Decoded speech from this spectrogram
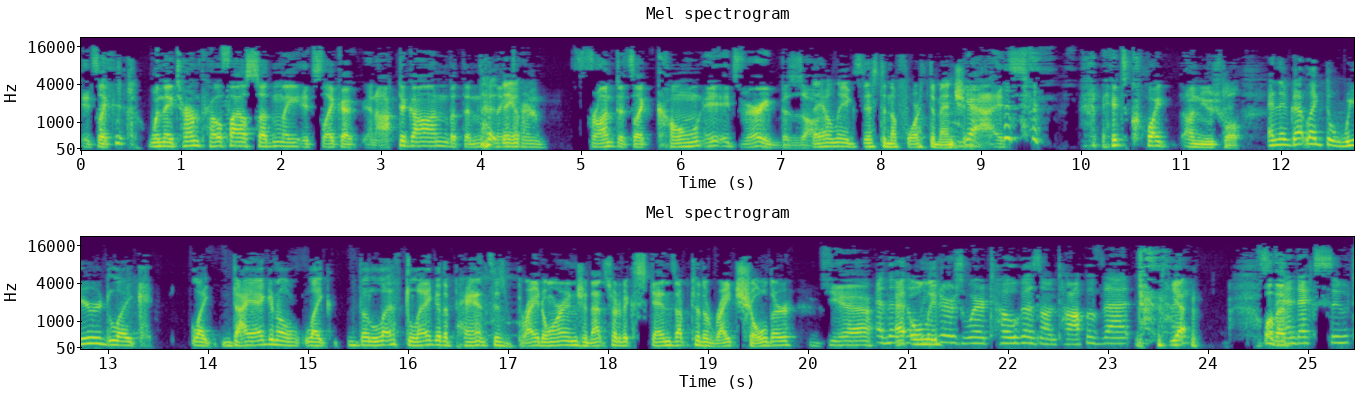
It's like when they turn profile, suddenly it's like a, an octagon, but then they, They- turn front, it's like cone. It, it's very bizarre. they only exist in the fourth dimension. Yeah, it's it's quite unusual. and they've got like the weird like like diagonal like the left leg of the pants is bright orange and that sort of extends up to the right shoulder Yeah. and then the only- leaders wear togas on top of that tight Yeah. Well, that spandex suit,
